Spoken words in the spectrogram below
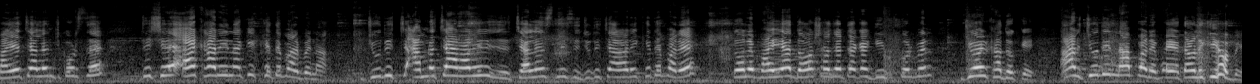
ভাইয়া চ্যালেঞ্জ করছে যে সে এক হাড়ি নাকি খেতে পারবে না। যদি আমরা চার হাড়ির চ্যালেঞ্জ নিছি, যদি চার হাড়ি খেতে পারে, তাহলে ভাইয়া দশ হাজার টাকা গিফট করবেন জয়ের খাদকে। আর যদি না পারে ভাইয়া, তাহলে কি হবে?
